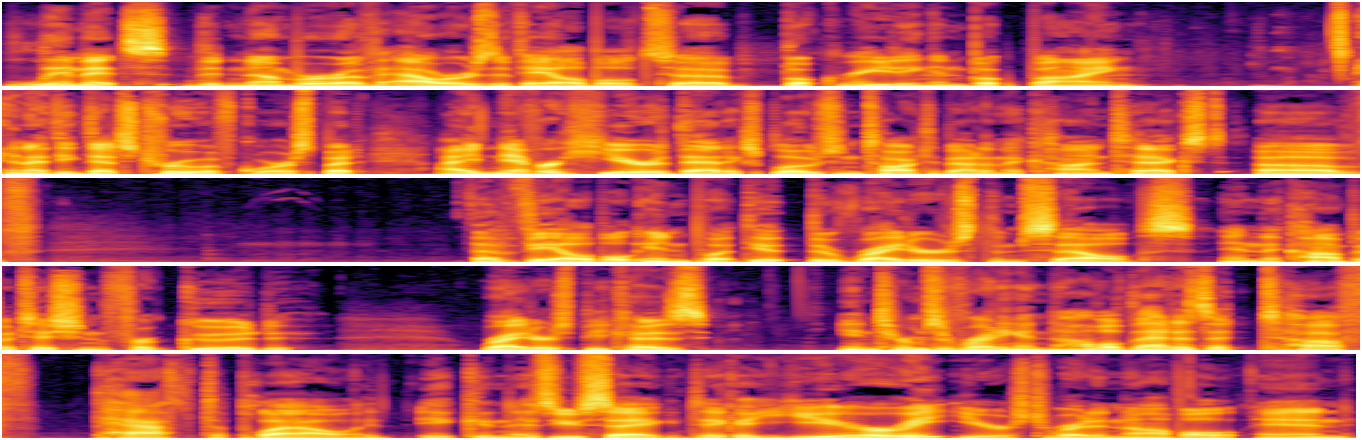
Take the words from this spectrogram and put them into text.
limits the number of hours available to book reading and book buying. And I think that's true, of course, but I never hear that explosion talked about in the context of available input, the, the writers themselves, and the competition for good writers. Because in terms of writing a novel, that is a tough path to plow. It, it can, as you say, it can take a year or eight years to write a novel, and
